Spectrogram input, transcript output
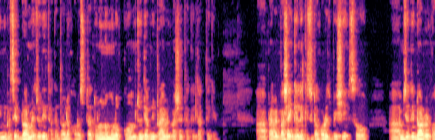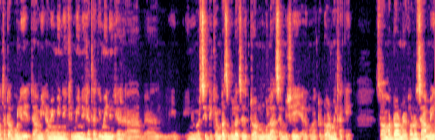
ইউনিভার্সিটি ডর্মে যদি থাকেন তাহলে খরচটা তুলনামূলক কম যদি আপনি প্রাইভেট বাসায় থাকেন তার থেকে। প্রাইভেট বাসায় গেলে কিছুটা খরচ বেশি। সো আমি যদি ডর্মের কথাটা বলি যে আমি আমি মিউনিখ মিউনিখে থাকি। ই ইউনিভার্সিটি ক্যাম্পাসগুলো যে ডর্মগুলো আছে আমি সেই এরকম একটা ডর্মে থাকি। সো আমার ডর্মের খরচ আমি,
